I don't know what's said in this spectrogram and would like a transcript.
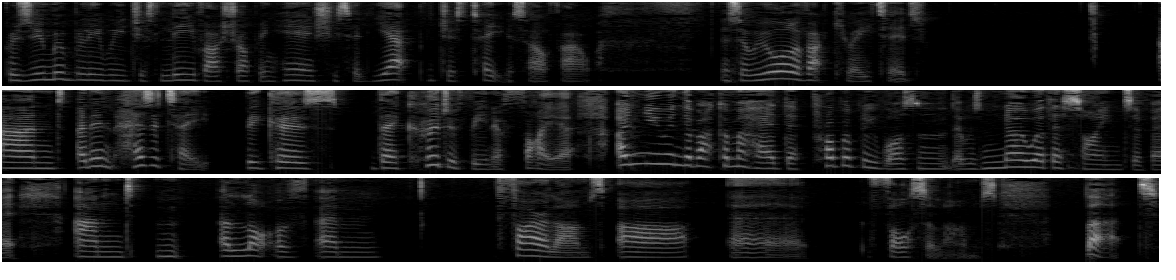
Presumably we just leave our shopping here. And she said, Yep, just take yourself out. And so we all evacuated. And I didn't hesitate because there could have been a fire. I knew in the back of my head there probably wasn't. There was no other signs of it. And a lot of um, fire alarms are uh, false alarms. But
